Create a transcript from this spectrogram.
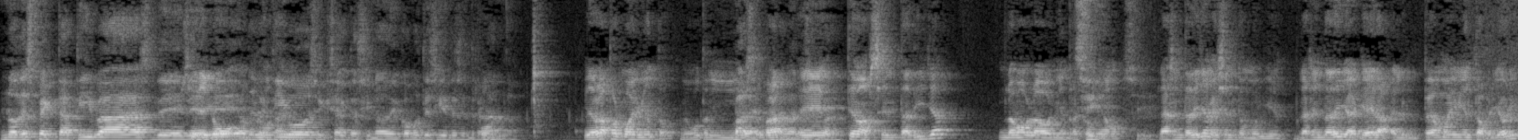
No de expectativas, de, Sí, de- de de objetivos, exacto, sino de cómo te sientes entrenando. Y hablas por movimiento, me gusta ni Vale, separar. vale, vale, Eh, separa. tema sentadilla, lo hemos hablado mientras Sí, comíamos. sí. La sentadilla me siento muy bien. La sentadilla, que era el peor movimiento a priori,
